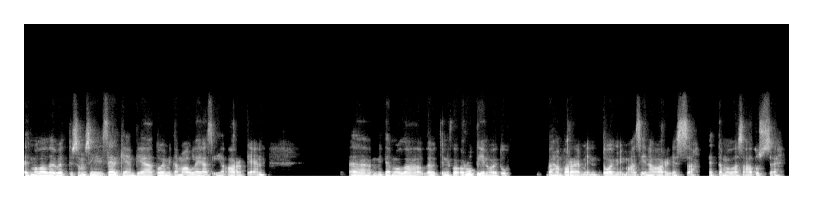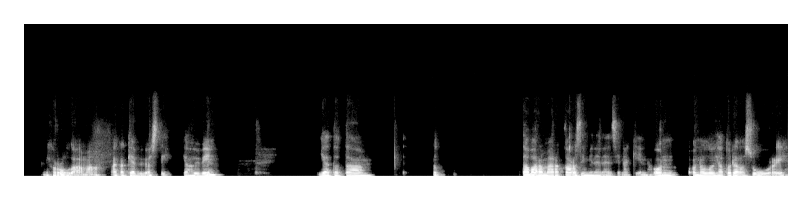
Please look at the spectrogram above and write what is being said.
että me ollaan löydetty selkeämpiä toimintamalleja siihen arkeen, ää, miten me ollaan löydetty niin rutinoitu vähän paremmin toimimaan siinä arjessa, että me ollaan saatu se niin rullaamaan aika kevyesti ja hyvin. Ja tota, no, tavaramäärä karsiminen ensinnäkin on, on ollut ihan todella suuri.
